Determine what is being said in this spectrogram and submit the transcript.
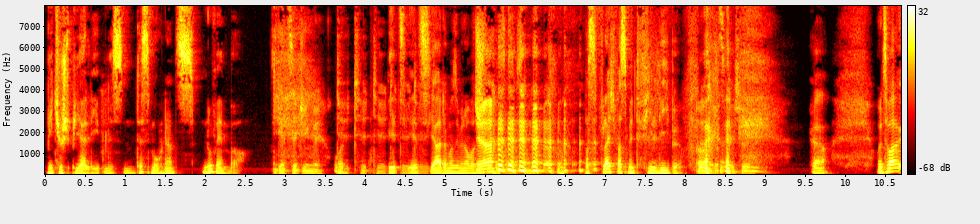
Videospielerlebnissen des Monats November. Jetzt der Jingle. jetzt, jetzt, ja, da muss ich mir noch was ja. Schönes was, Vielleicht was mit viel Liebe. Oh, das wäre schön. Ja. Und zwar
